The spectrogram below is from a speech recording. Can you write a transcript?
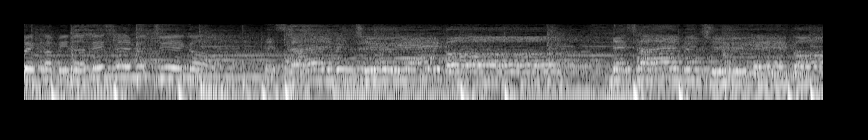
고백합니다. 내 삶은 주의 것. 내 삶은 주의 것 내 삶은 주의 것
